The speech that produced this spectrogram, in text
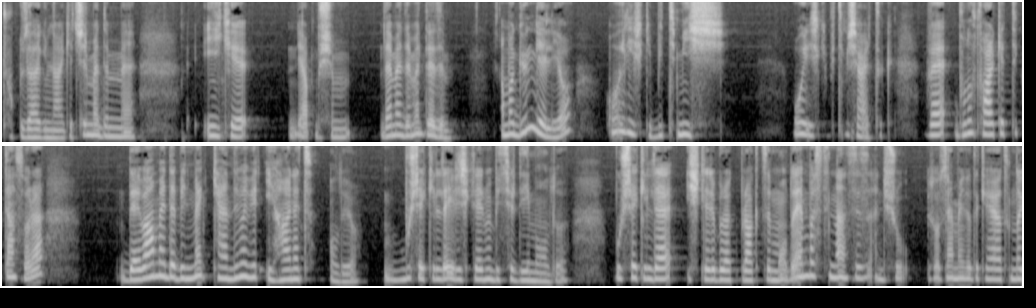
Çok güzel günler geçirmedim mi? İyi ki yapmışım demedim mi? Dedim. Ama gün geliyor o ilişki bitmiş. O ilişki bitmiş artık. Ve bunu fark ettikten sonra devam edebilmek kendime bir ihanet oluyor. Bu şekilde ilişkilerimi bitirdiğim oldu. Bu şekilde işleri bırak bıraktığım oldu. En basitinden siz hani şu sosyal medyadaki hayatımda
